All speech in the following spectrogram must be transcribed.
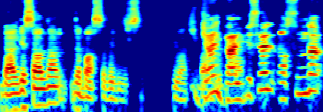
belgeselden de bahsedebilirsin. Güvenç. Yani belgesel aslında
